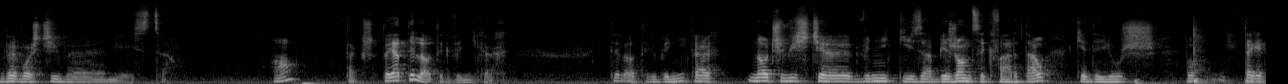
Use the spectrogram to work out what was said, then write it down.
we właściwe miejsce. O, także to ja tyle o tych wynikach. Tyle o tych wynikach. No oczywiście wyniki za bieżący kwartał, kiedy już, bo tak jak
